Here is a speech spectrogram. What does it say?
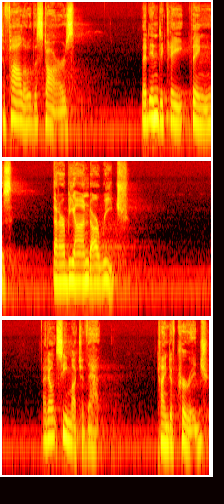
to follow the stars that indicate things that are beyond our reach. I don't see much of that kind of courage.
